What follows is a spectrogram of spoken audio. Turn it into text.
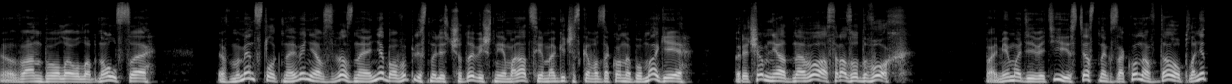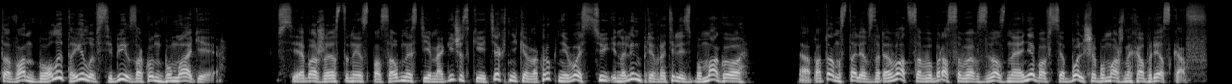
Ван Буэлэ улыбнулся. В момент столкновения в звёздное небо выплеснулись чудовищные эманации магического закона бумаги, причём не одного, а сразу двух. Помимо девяти естественных законов Дао планета Ван Буэлэ таила в себе закон бумаги. Все божественные способности и магические техники вокруг него Сю и Налин превратились в бумагу, а потом стали взрываться, выбрасывая в звездное небо все больше бумажных обрезков.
